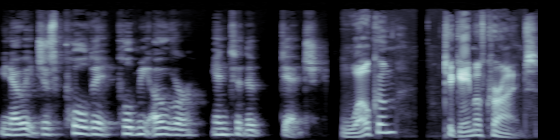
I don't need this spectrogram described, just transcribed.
you know, it just pulled it, pulled me over into the ditch. Welcome to Game of Crimes.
